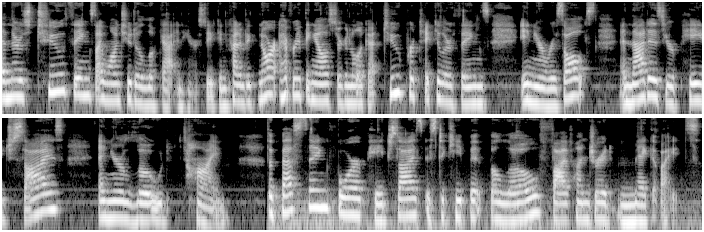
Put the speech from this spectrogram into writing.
And there's two things I want you to look at in here. So you can kind of ignore everything else. You're going to look at two particular things in your results, and that is your page size and your load time. The best thing for page size is to keep it below 500 megabytes.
